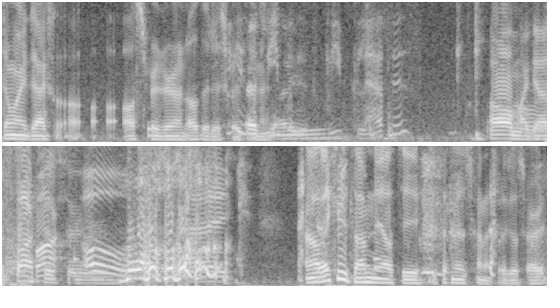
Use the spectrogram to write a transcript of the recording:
Don't worry, Dax. I'll, I'll- spread it around all the Discord. He's tonight. weep with his weep glasses. Oh my god, oh, fuck, this oh, server. Oh, like, I like your thumbnail too. Your thumbnail's kind of it goes hard.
